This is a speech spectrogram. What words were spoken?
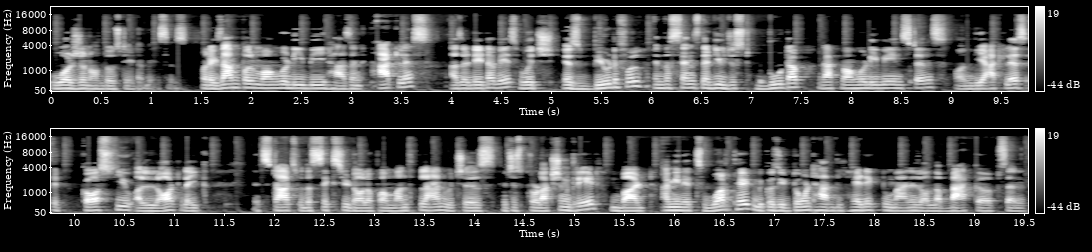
version of those databases. For example, MongoDB has an Atlas as a database, which is beautiful in the sense that you just boot up that MongoDB instance on the Atlas. It costs you a lot, like it starts with a $60 per month plan, which is which is production grade. But I mean, it's worth it because you don't have the headache to manage all the backups and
